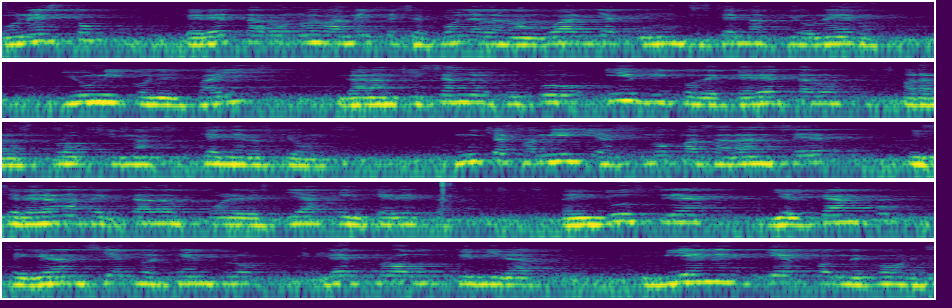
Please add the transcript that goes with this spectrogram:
Con esto, Querétaro nuevamente se pone a la vanguardia con un sistema pionero y único en el país, garantizando el futuro hídrico de Querétaro para las próximas generaciones. Muchas familias no pasarán ser ni se verán afectadas por el estiaje en Querétaro. La industria y el campo seguirán siendo ejemplo de productividad. Vienen tiempos mejores.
